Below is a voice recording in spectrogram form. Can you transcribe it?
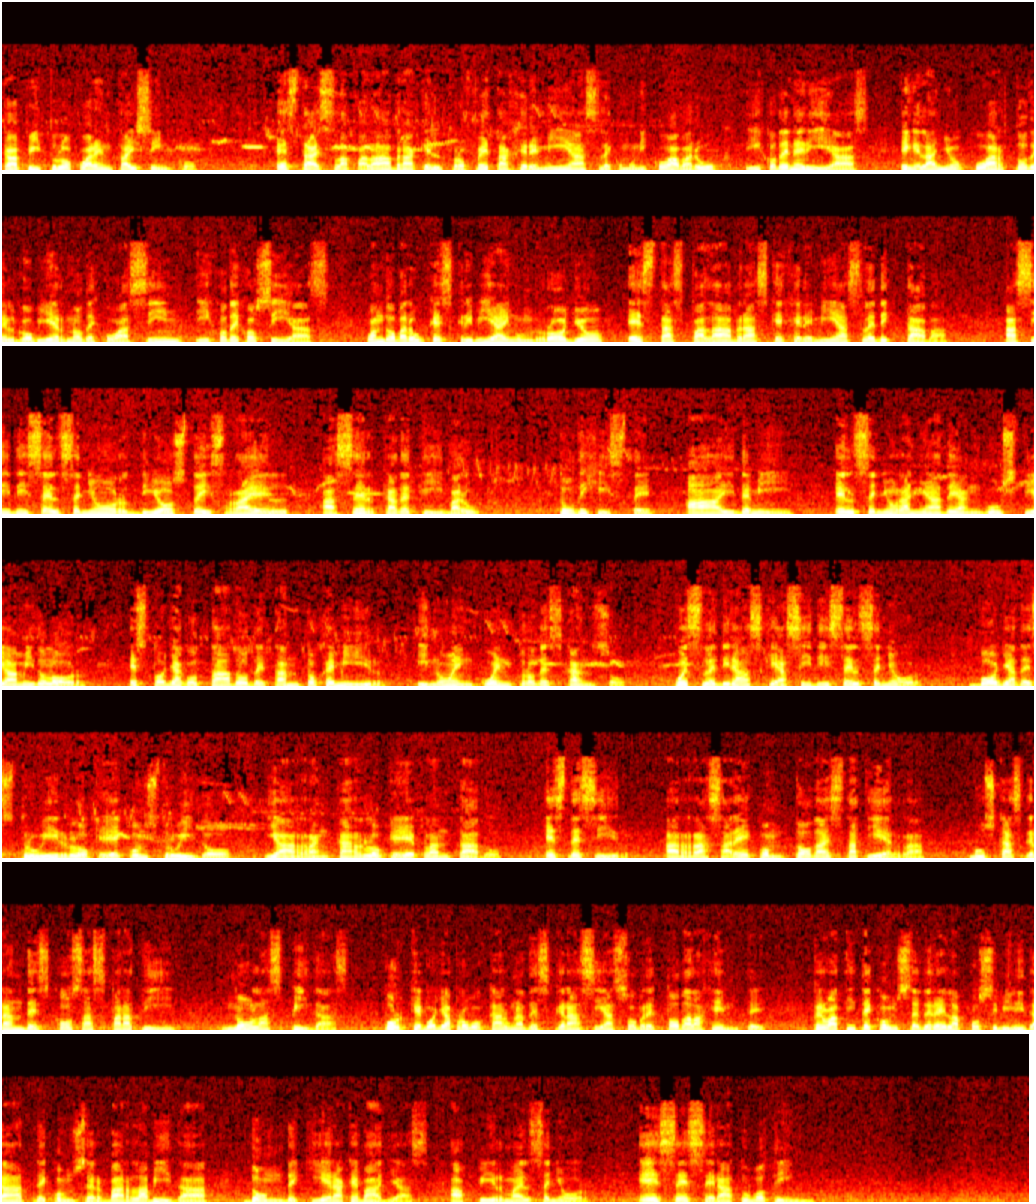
Capítulo 45 esta es la palabra que el profeta Jeremías le comunicó a Baruch, hijo de Nerías, en el año cuarto del gobierno de Joacim, hijo de Josías, cuando Baruch escribía en un rollo estas palabras que Jeremías le dictaba. Así dice el Señor Dios de Israel acerca de ti, Baruch. Tú dijiste, ay de mí, el Señor añade angustia a mi dolor, estoy agotado de tanto gemir y no encuentro descanso pues le dirás que así dice el Señor, voy a destruir lo que he construido y a arrancar lo que he plantado, es decir, arrasaré con toda esta tierra, buscas grandes cosas para ti, no las pidas, porque voy a provocar una desgracia sobre toda la gente, pero a ti te concederé la posibilidad de conservar la vida donde quiera que vayas, afirma el Señor. Ese será tu botín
